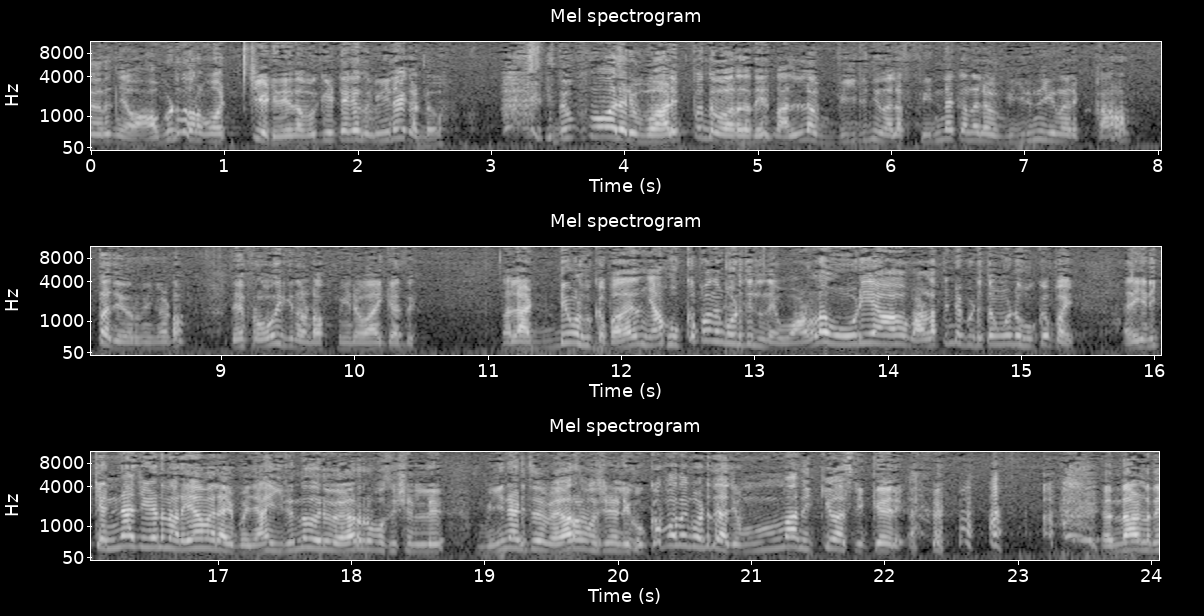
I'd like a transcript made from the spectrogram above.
നിറഞ്ഞു അവിടുന്ന് ഒറ്റയടി. നമുക്ക് കിട്ടിയേക്കുന്ന മീനെ കണ്ടോ. ഇതുപോലൊരു വളിപ്പെന്ന് പറഞ്ഞത് നല്ല വിരിഞ്ഞ് നല്ല ഫിന്നൊക്കെ നല്ല വിരിഞ്ഞിരിക്കുന്ന ഒരു കറുത്ത ചേർമീൻ കേട്ടോ. ദേ ഫ്രോ ഇരിക്കുന്നുണ്ടോ മീനെ വായിക്കകത്ത്? നല്ല അടിപൊളി ഹുക്കപ്പ് അതായത് ഞാൻ ഹുക്കപ്പ് ഒന്നും കൊടുത്തിരുന്നേ വള്ളം ഓടിയ വള്ളത്തിന്റെ പിടുത്തം കൊണ്ട് ഹുക്കപ്പായി അത് എനിക്ക് എന്നാ ചെയ്യണമെന്ന് അറിയാമല്ല ഇപ്പൊ. ഞാൻ ഇരുന്ന ഒരു വേറൊരു പൊസിഷനിൽ മീൻ അടിച്ചത് വേറെ പൊസിഷനിൽ ഹുക്കപ്പൊന്നും കൊടുത്താ ചുമ്മാ നിൽക്കുക സ്റ്റിക്കേൽ എന്താണത്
